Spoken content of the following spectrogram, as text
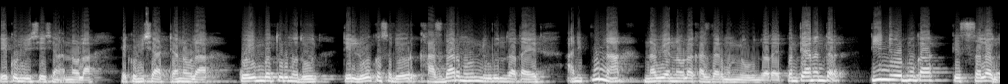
एकोणीसशे शहाण्णव ला एकोणीसशे अठ्ठ्याण्णवला ला कोइंबतूर मधून ते लोकसभेवर खासदार म्हणून निवडून जात आहेत आणि पुन्हा नव्याण्णवला खासदार म्हणून निवडून जात आहेत. पण त्यानंतर तीन निवडणुका ते सलग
